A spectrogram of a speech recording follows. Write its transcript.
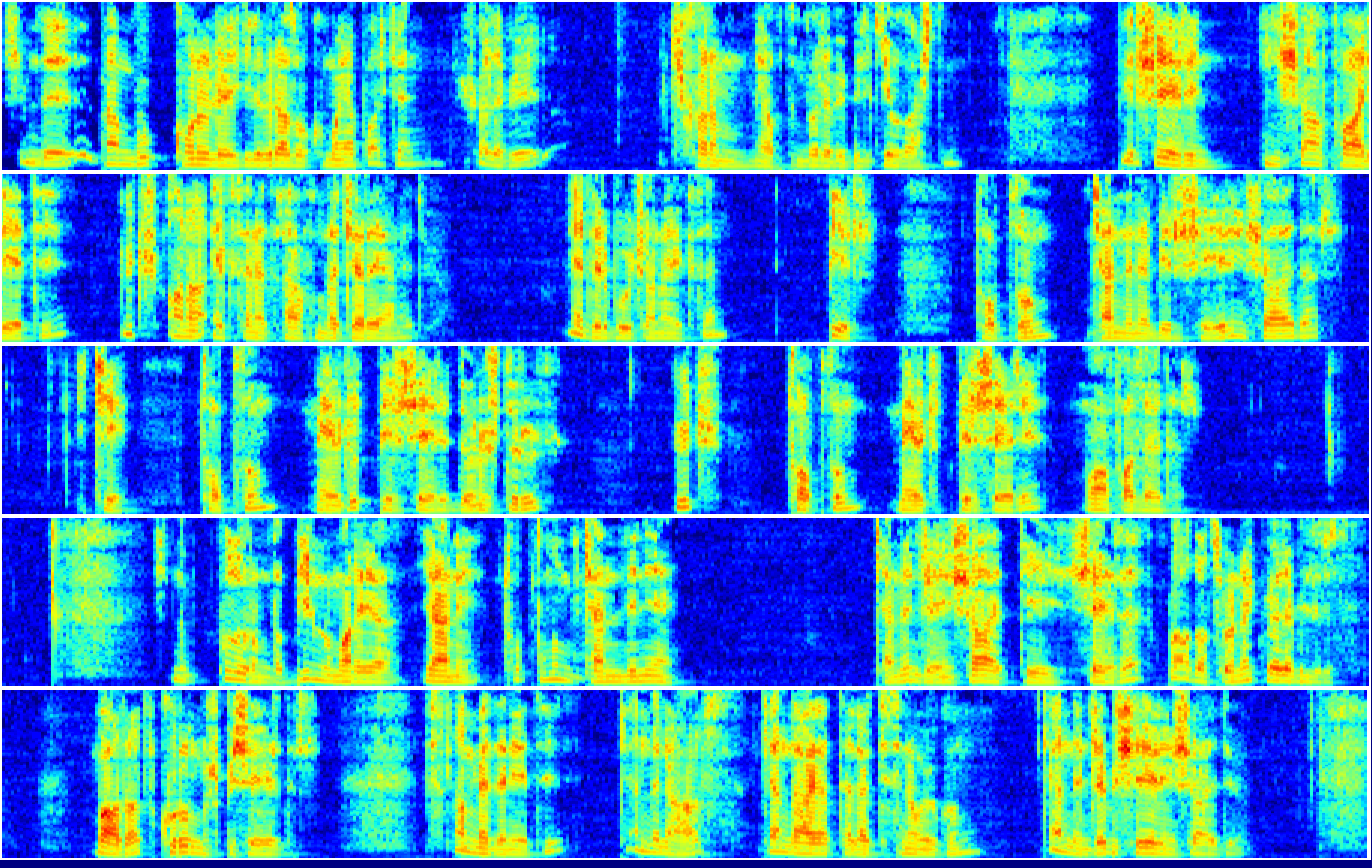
Şimdi ben bu konuyla ilgili biraz okuma yaparken şöyle bir çıkarım yaptım, böyle bir bilgiye ulaştım. Bir şehrin inşa faaliyeti üç ana eksen etrafında cereyan ediyor. Nedir bu üç ana eksen? 1. Toplum kendine bir şehir inşa eder. 2. Toplum mevcut bir şehri dönüştürür. 3. Toplum mevcut bir şehri muhafaza eder. Şimdi bu durumda bir numaraya yani toplumun kendini kendince inşa ettiği şehre Bağdat örnek verebiliriz. Bağdat kurulmuş bir şehirdir. İslam medeniyeti kendine has, kendi hayat telakkisine uygun, kendince bir şehir inşa ediyor.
